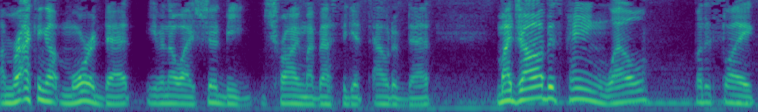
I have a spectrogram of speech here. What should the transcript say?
I'm racking up more debt, even though I should be trying my best to get out of debt my job is paying well, but it's like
